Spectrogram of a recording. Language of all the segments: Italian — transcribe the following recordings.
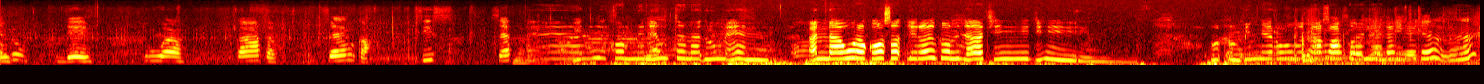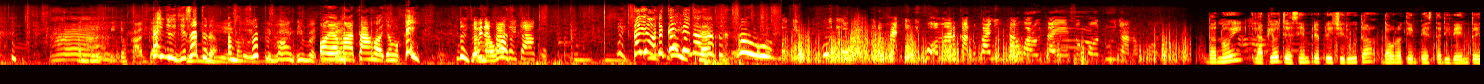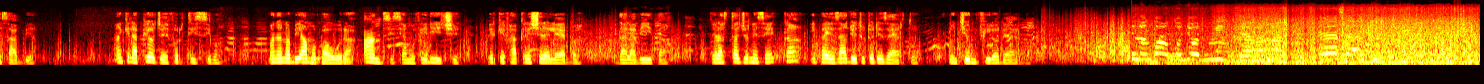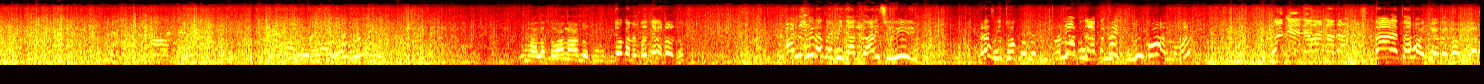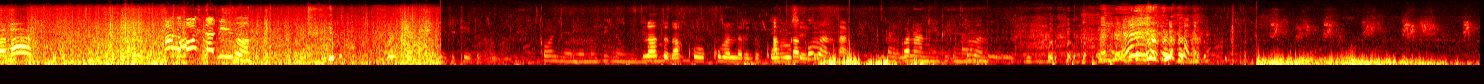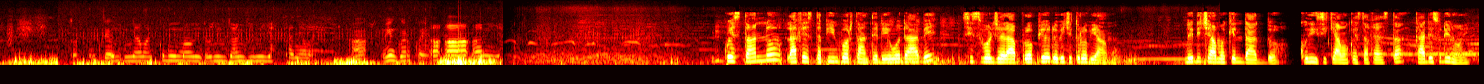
un, deux, trois, quatre, cinq, sis, sept, huit. Comme les mêmes men, anda ura kosa iragol jachiji. Kai ju je satu dah. Ama satu. Oh ya mata ho jam kai. Duh jam mawar. Kai ada kai. Da noi la pioggia è sempre preceduta da una tempesta di vento e sabbia. Anche la pioggia è fortissima, ma non abbiamo paura, anzi siamo felici perché fa crescere l'erba, dà la vita. Nella stagione secca il paesaggio è tutto deserto, non c'è un filo d'erba. Na joga do. Ali ira sa fi jadi ali suwi. Ras itu aku. Ya punya ka kai ku ko anu ma. Wane ne wana da. Dale to hoy chele do yara da. Ai hoy da ni ma. La to da ko kumandar jo ko mu se. mantap. Kayak kau nani di ini. Nyama ko mi mawni do min janji mi yakka nyama. Ini gorko. Quest'anno la festa più importante dei Wadabe si svolgerà proprio dove ci troviamo. Noi diciamo che il daddo, così si chiama questa festa, cade su di noi.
